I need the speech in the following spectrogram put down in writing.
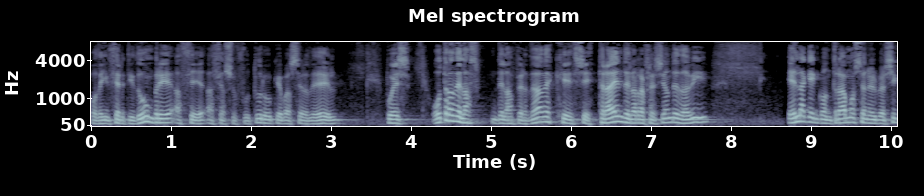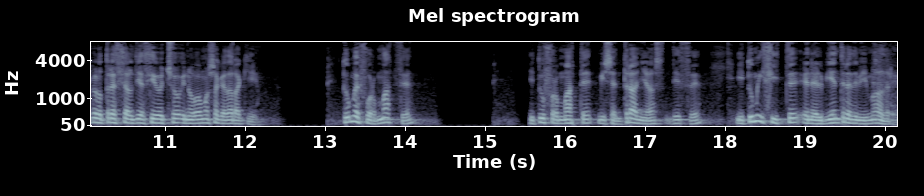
O de incertidumbre hacia, hacia su futuro, que va a ser de él. Pues otra de las, de las verdades que se extraen de la reflexión de David es la que encontramos en el versículo 13 al 18 y nos vamos a quedar aquí. Tú me formaste y tú formaste mis entrañas, dice, y tú me hiciste en el vientre de mi madre.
